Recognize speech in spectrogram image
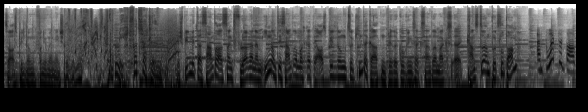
zur Ausbildung von jungen Menschen. Nicht verzetteln. Wir spielen mit der Sandra aus St. Florian am Inn und die Sandra macht gerade die Ausbildung zur Kindergartenpädagogin. Sagt Sandra, Max, äh, kannst du einen Purzelbaum? Ein Purzelbaum?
